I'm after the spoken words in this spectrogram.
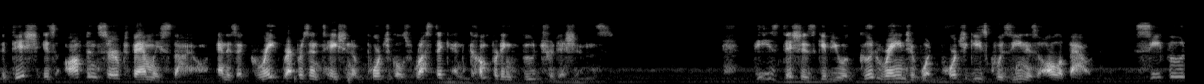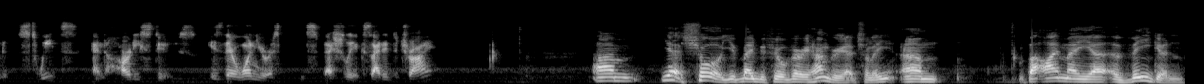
The dish is often served family style and is a great representation of Portugal's rustic and comforting food traditions. These dishes give you a good range of what Portuguese cuisine is all about seafood, sweets, and hearty stews. Is there one you're especially excited to try? Um, yeah, sure. You've made me feel very hungry, actually. Um, but I'm a, uh, a, vegan.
